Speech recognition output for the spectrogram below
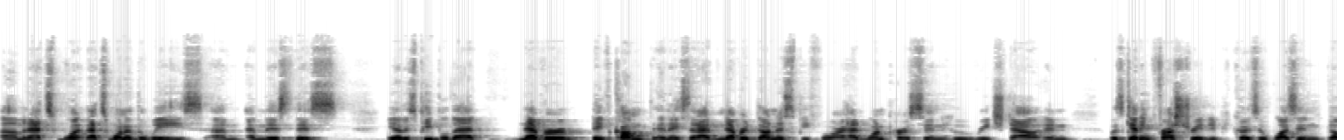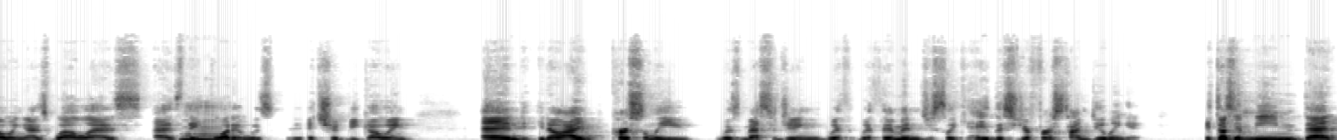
Um, and that's one that's one of the ways. Um, and this this you know there's people that never they've come and they said I've never done this before. I had one person who reached out and was getting frustrated because it wasn't going as well as as they mm-hmm. thought it was it should be going. And you know i personally was messaging with with him and just like hey this is your first time doing it. It doesn't mean that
